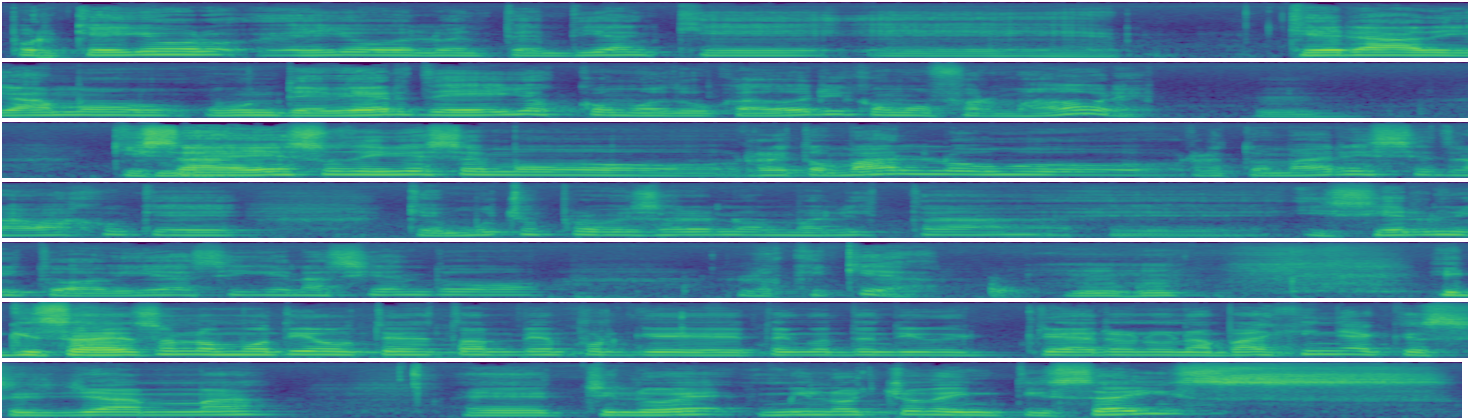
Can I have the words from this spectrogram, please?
porque ellos, ellos lo entendían que, eh, que era, digamos, un deber de ellos como educadores y como formadores. Mm. Quizás eso debiésemos retomarlo, retomar ese trabajo que, que muchos profesores normalistas eh, hicieron y todavía siguen haciendo los que quedan. Y quizás eso los motiva a ustedes también porque tengo entendido que crearon una página que se llama eh, Chiloé 1826,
